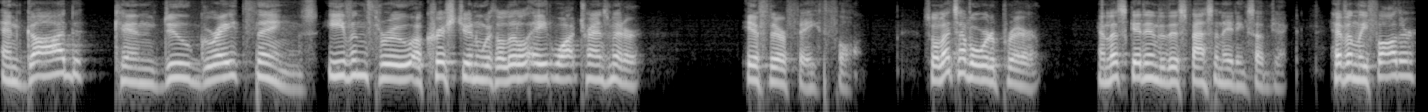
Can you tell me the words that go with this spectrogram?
and God can do great things even through a Christian with a little 8 watt transmitter if they're faithful. So let's have a word of prayer and let's get into this fascinating subject. Heavenly Father,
